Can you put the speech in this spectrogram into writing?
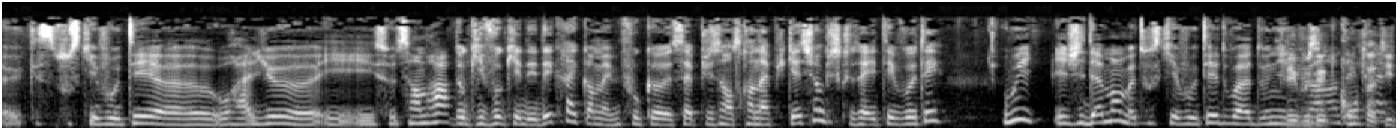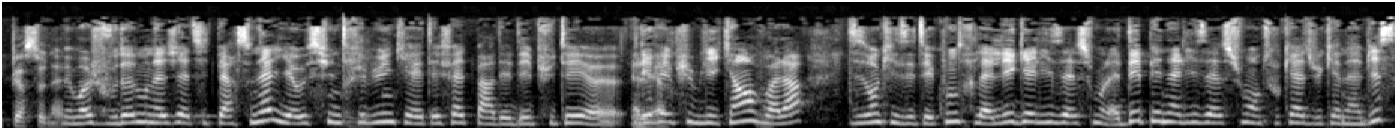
euh tout ce qui est voté aura lieu et, et, se tiendra. Donc il faut qu'il y ait des décrets quand même, il faut que ça puisse entrer en application puisque ça a été voté. Oui, évidemment, bah, tout ce qui est voté doit donner. Mais vous êtes contre à titre personnel. Mais moi, je vous donne mon avis à titre personnel. Il y a aussi une tribune qui a été faite par des députés, euh, les Républicains, mmh. voilà, disant qu'ils étaient contre la légalisation, la dépénalisation en tout cas du cannabis.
